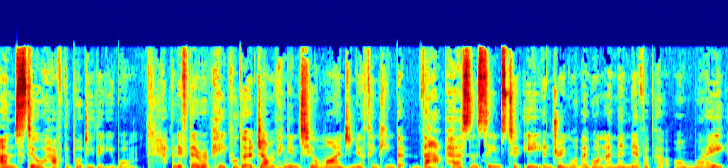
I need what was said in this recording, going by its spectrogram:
and still have the body that you want. And if there are people that are jumping into your mind and you're thinking, but that person seems to eat and drink what they want and they never put on weight,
